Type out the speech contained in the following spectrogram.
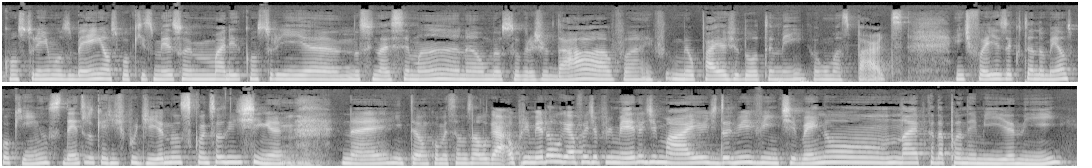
construímos bem aos pouquinhos mesmo. Meu marido construía nos finais de semana, o meu sogro ajudava, o meu pai ajudou também com algumas partes. A gente foi executando bem aos pouquinhos, dentro do que a gente podia, nas condições que a gente tinha, uhum. né? Então, começamos a alugar. O primeiro aluguel foi dia 1 de maio de 2020, bem no, na época da pandemia ali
